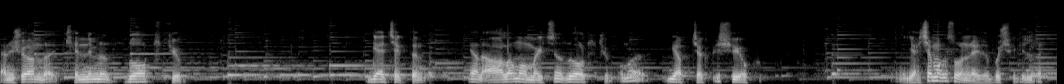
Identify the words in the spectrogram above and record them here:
Yani şu anda kendimi zor tutuyorum. Gerçekten yani ağlamamak için zor tutuyorum ama yapacak bir şey yok. Yaşamak zorundayız bu şekilde.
